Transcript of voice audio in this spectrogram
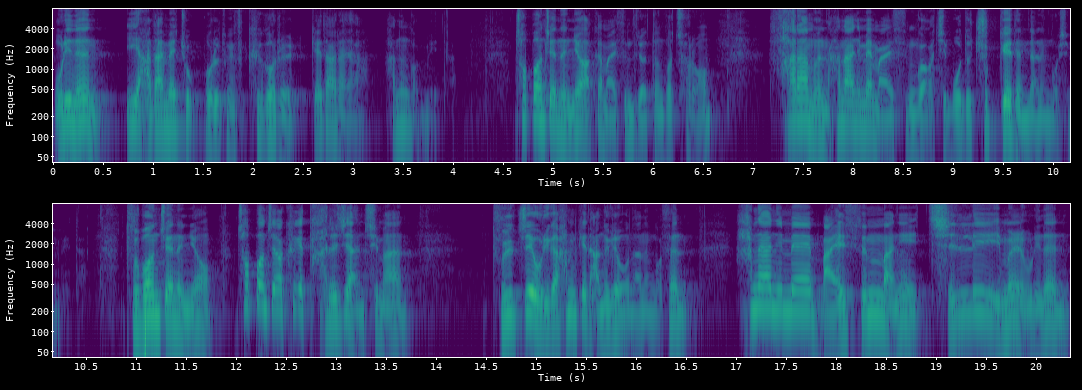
우리는 이 아담의 족보를 통해서 그거를 깨달아야 하는 겁니다. 첫 번째는요. 아까 말씀드렸던 것처럼 사람은 하나님의 말씀과 같이 모두 죽게 된다는 것입니다. 두 번째는요. 첫 번째와 크게 다르지 않지만 둘째 우리가 함께 나누길 원하는 것은 하나님의 말씀만이 진리임을 우리는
